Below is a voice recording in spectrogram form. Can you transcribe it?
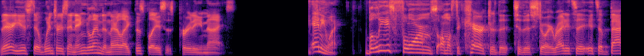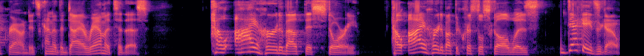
they're used to winters in England and they're like, this place is pretty nice. Anyway, Belize forms almost a character that, to this story, right? It's a it's a background. It's kind of the diorama to this. How I heard about this story, how I heard about the crystal skull was decades ago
